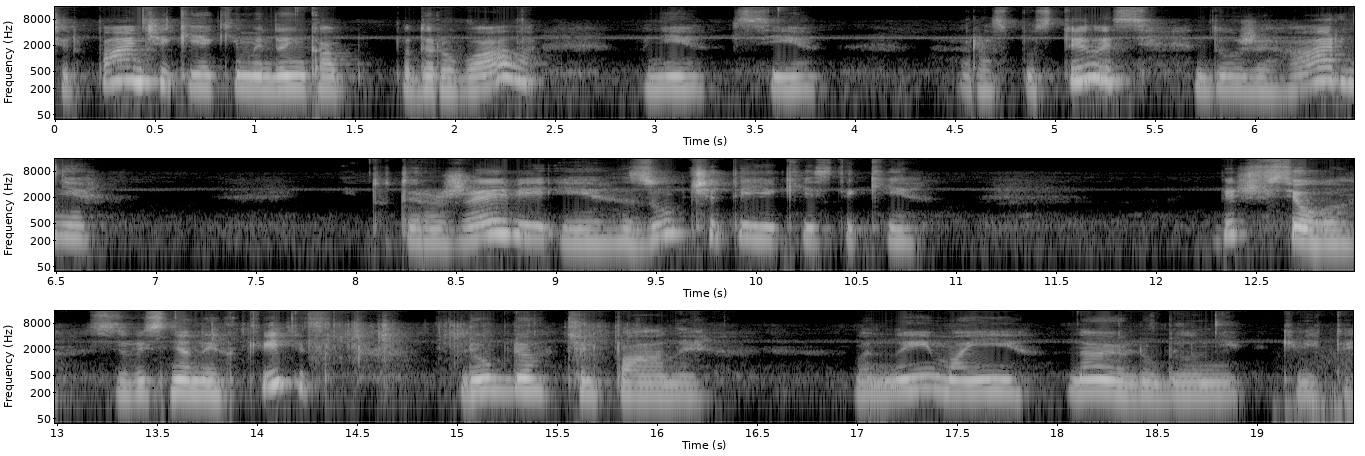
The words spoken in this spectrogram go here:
тюльпанчики, які мені донька подарувала, вони всі розпустились, дуже гарні. І тут і рожеві, і зубчаті якісь такі. Більш всього з весняних квітів люблю тюльпани. Вони мої найулюблені квіти.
